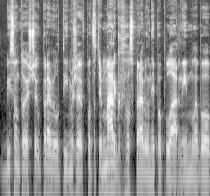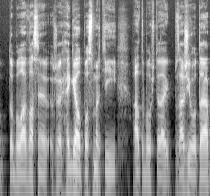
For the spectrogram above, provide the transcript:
by som to ešte upravil tým, že v podstate Marx ho spravil nepopulárnym, lebo to bola vlastne, že Hegel po smrti, ale to bol už teda aj za života,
